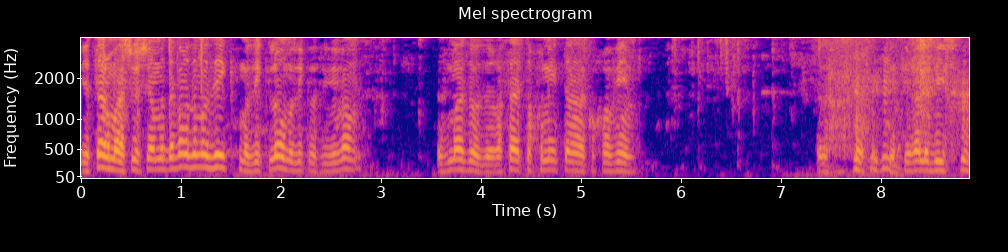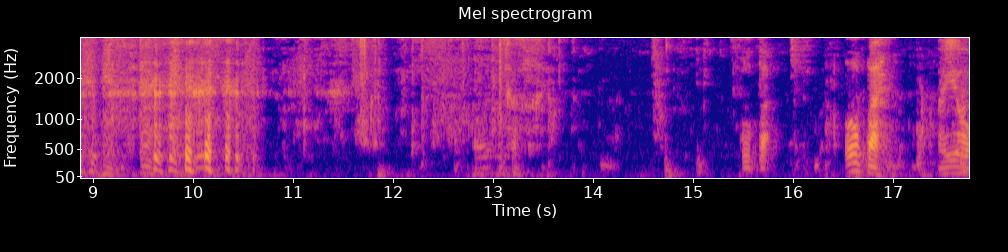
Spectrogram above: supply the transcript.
יצר משהו שם, הדבר הזה מזיק, מזיק לו, מזיק לסביבה. אז מה זה עוזר? עשה את תוכנית הכוכבים. של יצירה לביש. הופה, הופה. היו.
